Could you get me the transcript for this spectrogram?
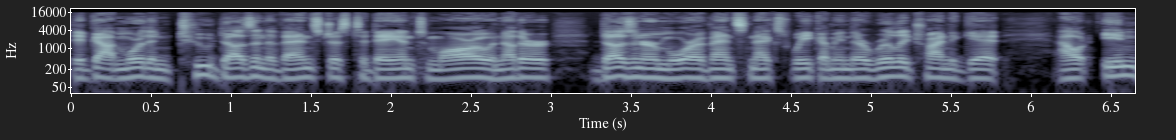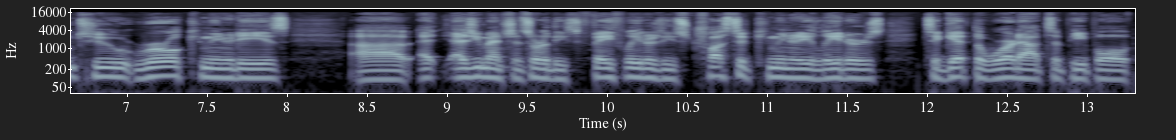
They've got more than two dozen events just today and tomorrow, another dozen or more events next week. I mean, they're really trying to get out into rural communities uh, as you mentioned, sort of these faith leaders, these trusted community leaders to get the word out to people.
